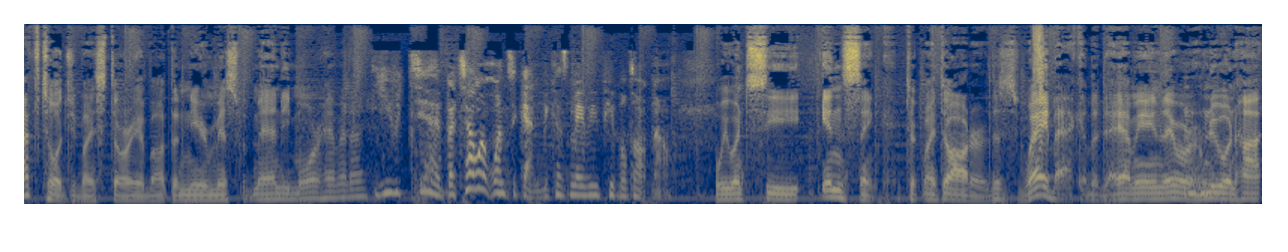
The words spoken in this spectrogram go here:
I've told you my story about the near miss with Mandy Moore, haven't I? You did, but tell it once again because maybe people don't know. We went to see NSYNC. Took my daughter. This is way back in the day. I mean, they were new and hot.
